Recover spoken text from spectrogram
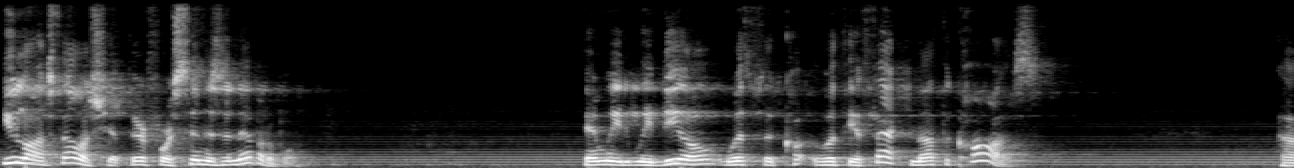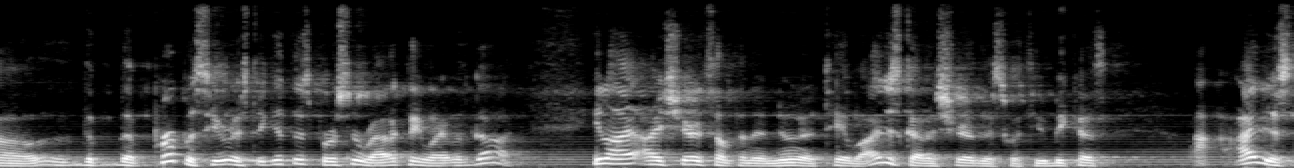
You lost fellowship, therefore sin is inevitable and we, we deal with the, with the effect, not the cause. Uh, the, the purpose here is to get this person radically right with God. You know, I, I shared something at noon at a table. I just got to share this with you because I, I just,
